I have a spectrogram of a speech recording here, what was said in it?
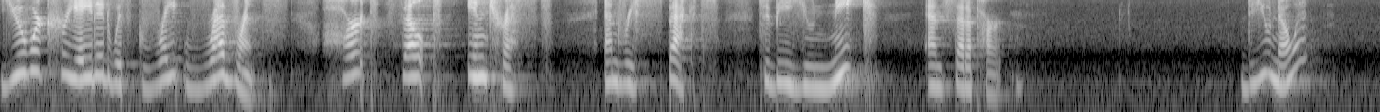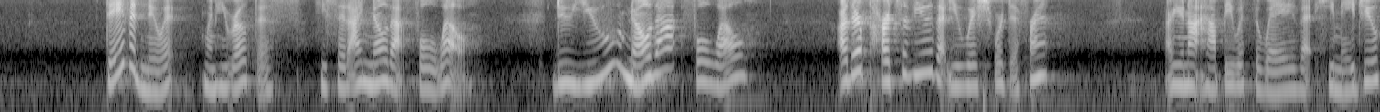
You were created with great reverence, heartfelt interest, and respect to be unique and set apart. Do you know it? David knew it when he wrote this. He said, I know that full well. Do you know that full well? Are there parts of you that you wish were different? Are you not happy with the way that he made you?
